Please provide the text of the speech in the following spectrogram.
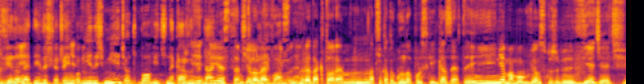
z wieloletnim nie, doświadczeniem, nie, powinieneś mieć odpowiedź na każde nie, pytanie. Nie jestem wieloletnim własne. redaktorem na przykład ogólnopolskiej gazety i nie mam obowiązku, żeby wiedzieć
